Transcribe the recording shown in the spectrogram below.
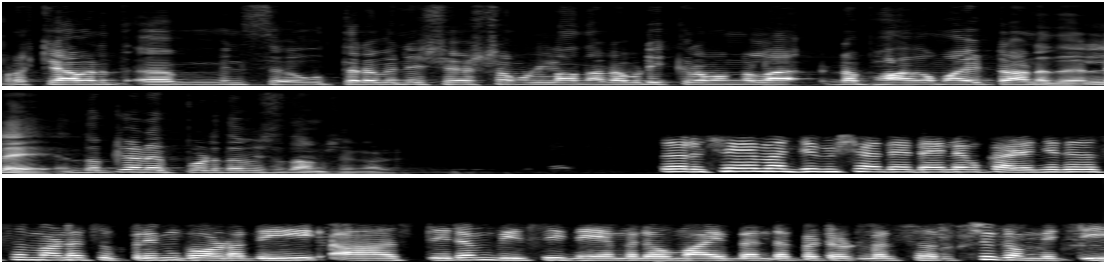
പ്രഖ്യാപന മീൻസ് ഉത്തരവിന് ശേഷമുള്ള നടപടിക്രമങ്ങളുടെ ഭാഗമായിട്ടാണിത് അല്ലേ? എന്തൊക്കെയാണ് ഇപ്പോഴത്തെ വിശദാംശങ്ങൾ? തീർച്ചയായും അഞ്ജുമിഷാദ് ഏതായാലും കഴിഞ്ഞ ദിവസമാണ് സുപ്രീം കോടതി സ്ഥിരം വി സി നിയമനവുമായി ബന്ധപ്പെട്ടിട്ടുള്ള സെർച്ച് കമ്മിറ്റി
